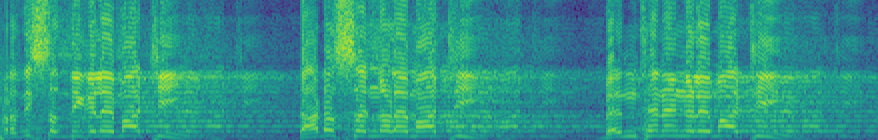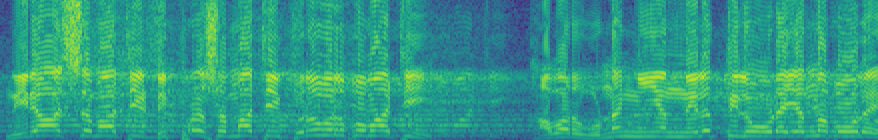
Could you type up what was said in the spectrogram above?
പ്രതിസന്ധികളെ മാറ്റി തടസ്സങ്ങളെ മാറ്റി ബന്ധനങ്ങളെ മാറ്റി നിരാശ മാറ്റി ഡിപ്രഷൻ മാറ്റി പിറുവിറുപ്പ് മാറ്റി. അവർ ഉണങ്ങിയ നിലത്തിലൂടെ എന്ന പോലെ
